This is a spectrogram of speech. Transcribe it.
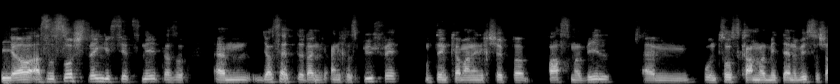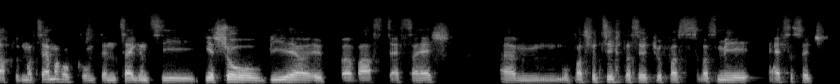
ja, also so streng ist es jetzt nicht. Also, ähm, ja, es hat eigentlich, eigentlich ein Buffet und dann kann man eigentlich schöpfen, was man will. Ähm, und sonst kann man mit diesen Wissenschaftlern mal zusammenhocken und dann zeigen sie dir schon, wie du was zu essen hast, ähm, auf was verzichten sollst, auf was, was mehr essen sollst.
